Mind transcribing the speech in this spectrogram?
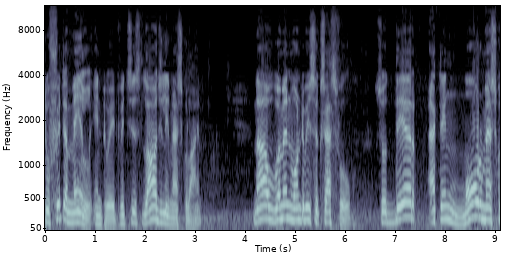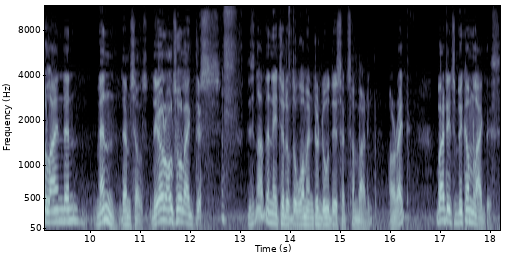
to fit a male into it, which is largely masculine. Now women want to be successful, so they're acting more masculine than men themselves. They are also like this. this is not the nature of the woman to do this at somebody, all right? But it's become like this.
